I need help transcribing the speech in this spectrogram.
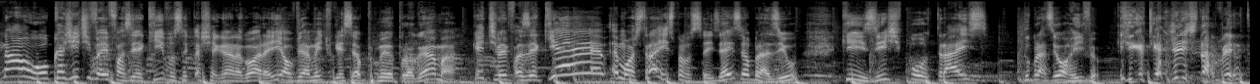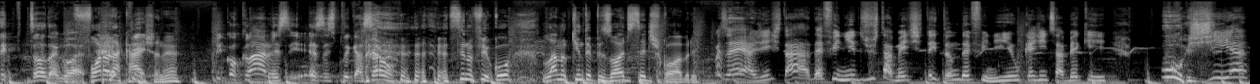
Não, o que a gente veio fazer aqui, você que tá chegando agora aí, obviamente, porque esse é o primeiro programa, o que a gente veio fazer aqui é, é mostrar isso pra vocês. Esse é o Brasil que existe por trás do Brasil horrível. Que, a gente tá vendo o tempo todo agora. Fora da caixa, né? Ficou claro esse, essa explicação? Se não ficou, lá no quinto episódio você descobre. Pois é, a gente tá definido, justamente tentando definir o que a gente sabia que urgia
